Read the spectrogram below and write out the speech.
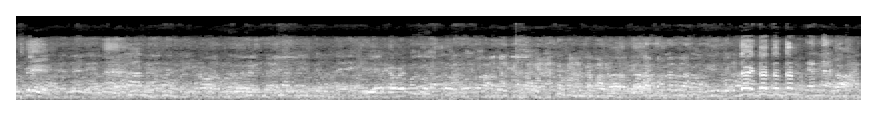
ఓకే đây đây đây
